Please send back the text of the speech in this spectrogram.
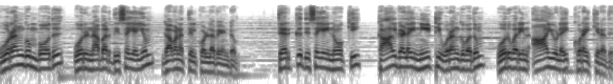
உறங்கும்போது ஒரு நபர் திசையையும் கவனத்தில் கொள்ள வேண்டும். தெற்கு திசையை நோக்கி கால்களை நீட்டி உறங்குவதும் ஒருவரின் ஆயுளை குறைக்கிறது.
